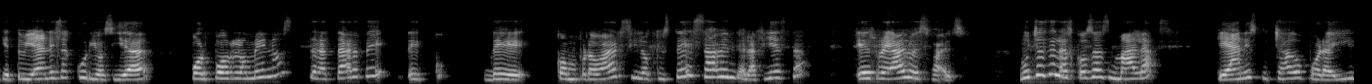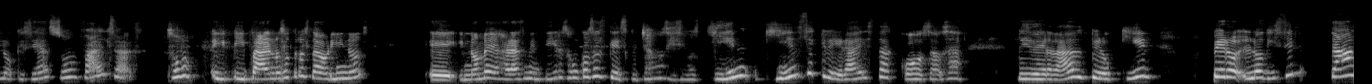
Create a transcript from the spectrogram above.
que tuvieran esa curiosidad por por lo menos tratar de, de, comprobar si lo que ustedes saben de la fiesta es real o es falso. Muchas de las cosas malas que han escuchado por ahí, lo que sea, son falsas. Son, y, para nosotros taurinos, eh, y no me dejarás mentir, son cosas que escuchamos y decimos, ¿quién, ¿quién se creerá esta cosa? O sea, de verdad, pero ¿quién? Pero lo dicen tan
